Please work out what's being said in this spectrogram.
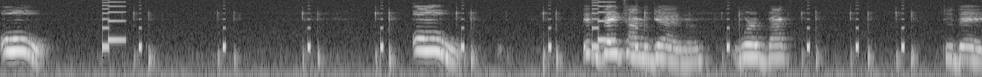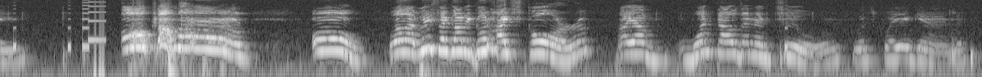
Oh. Oh. It's daytime again. We're back today. Oh, come on! Oh, well, at least I got a good high score. I have 1002. Let's play again.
